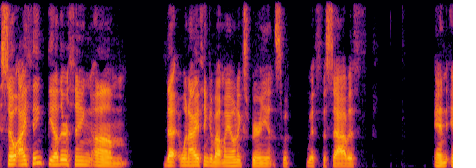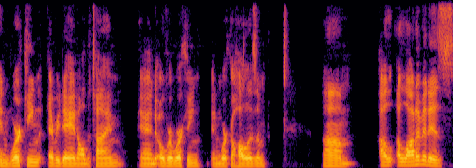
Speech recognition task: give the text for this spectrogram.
So I think the other thing um, that when I think about my own experience with with the Sabbath and and working every day and all the time and overworking and workaholism, um, a, a lot of it is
